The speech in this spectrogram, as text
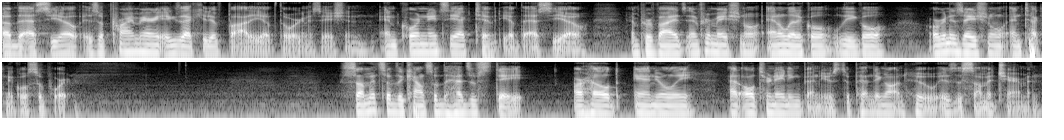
of the SCO is a primary executive body of the organization and coordinates the activity of the SCO and provides informational, analytical, legal, organizational, and technical support. Summits of the Council of the Heads of State are held annually at alternating venues depending on who is the summit chairman.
